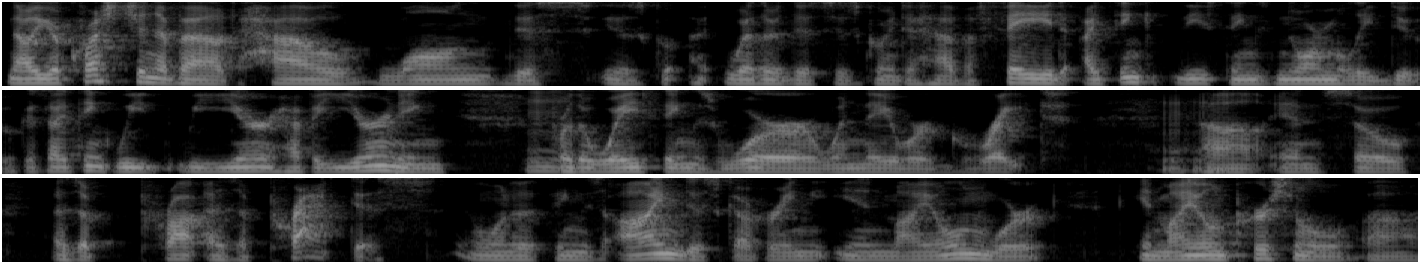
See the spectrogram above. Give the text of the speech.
now, your question about how long this is, whether this is going to have a fade, I think these things normally do because I think we we year, have a yearning mm. for the way things were when they were great. Mm-hmm. Uh, and so as a pro, as a practice, one of the things I'm discovering in my own work, in my own personal uh,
